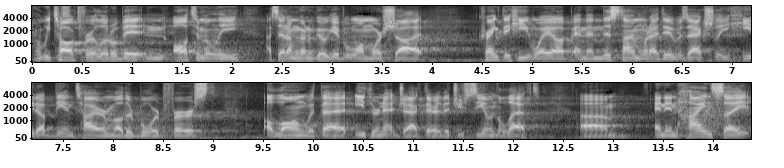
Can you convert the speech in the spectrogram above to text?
And we talked for a little bit and ultimately I said, I'm gonna go give it one more shot. Crank the heat way up and then this time what I did was actually heat up the entire motherboard first along with that ethernet jack there that you see on the left. Um, and in hindsight,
